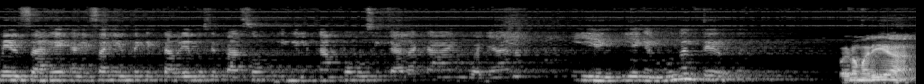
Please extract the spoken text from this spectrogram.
mensaje a esa gente que está abriéndose paso en el campo musical acá en Guayana y en, el mundo entero. Pues. Bueno, María,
